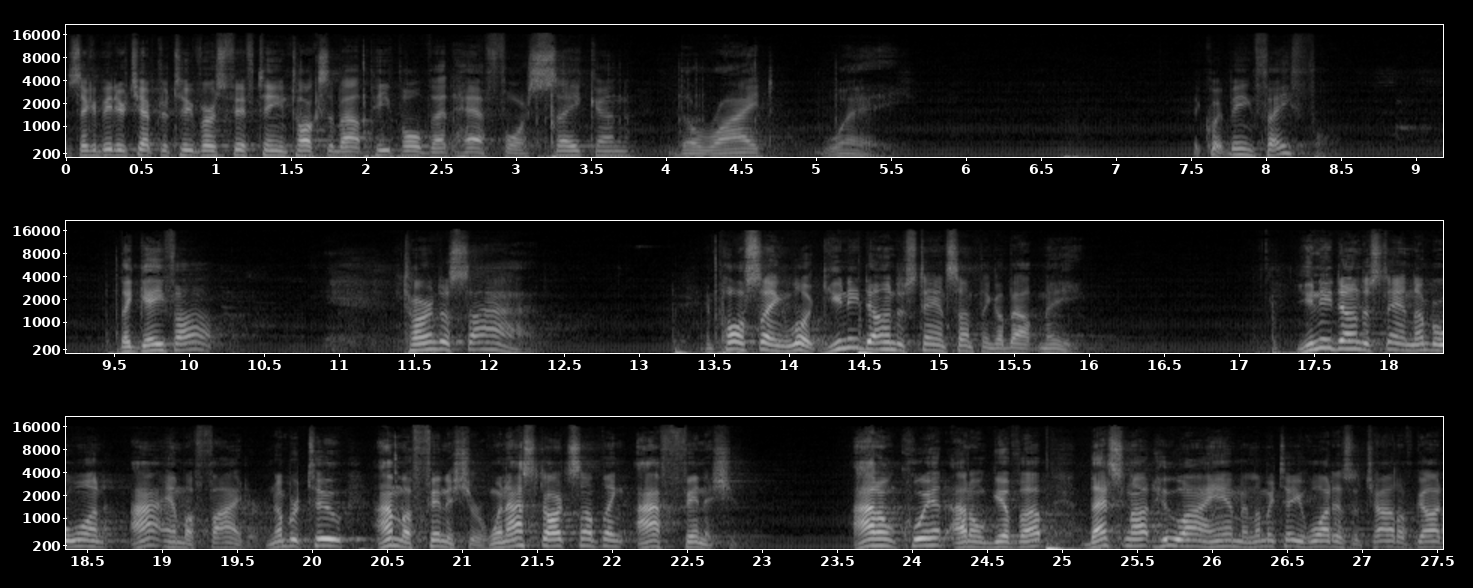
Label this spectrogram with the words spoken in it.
2 Peter chapter 2, verse 15 talks about people that have forsaken the right way. They quit being faithful. They gave up, turned aside. And Paul's saying, Look, you need to understand something about me. You need to understand number one, I am a fighter. Number two, I'm a finisher. When I start something, I finish it. I don't quit, I don't give up. That's not who I am. And let me tell you what, as a child of God,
